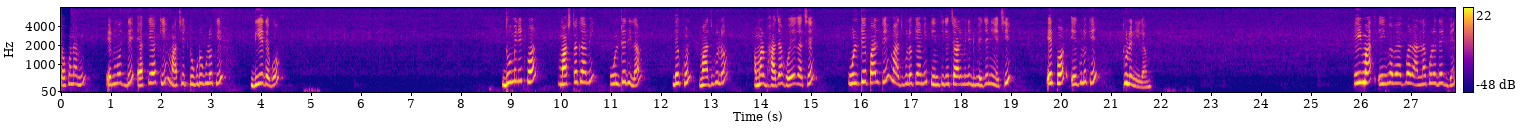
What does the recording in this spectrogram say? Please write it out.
তখন আমি এর মধ্যে একে একে মাছের টুকরোগুলোকে দিয়ে দেব। দু মিনিট পর মাছটাকে আমি উল্টে দিলাম। দেখুন, মাছগুলো আমার ভাজা হয়ে গেছে। উল্টে পাল্টে মাছগুলোকে আমি তিন থেকে চার মিনিট ভেজে নিয়েছি। এরপর এগুলোকে তুলে নিলাম। এই মাছ এইভাবে একবার রান্না করে দেখবেন,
